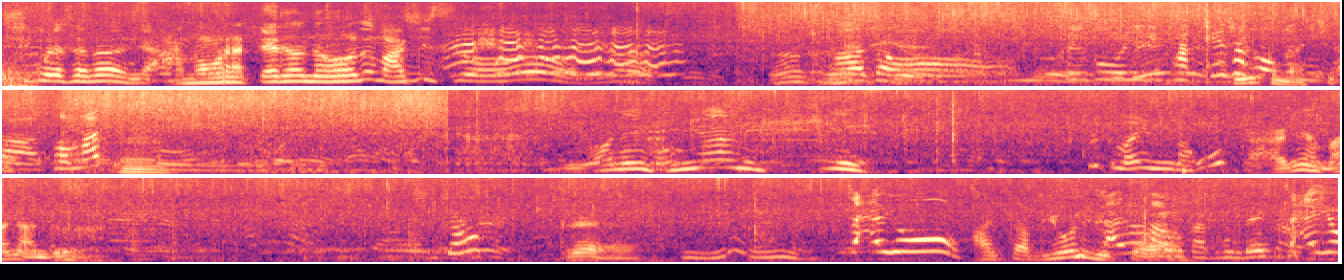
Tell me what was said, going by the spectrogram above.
시골에서는 그냥 아무거나 때려 넣어도 맛있어. 맞아. 그리고 이게 밖에서 먹으니까 더 맛있지. 이거는 분명히 이- 그렇게 많이 넣는다고? 아니야 많이 안 들어가. 진짜? 그래. 짜요. 아, 진짜 미원이 짜요 있죠. 나올 것 같은데. 짜요.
